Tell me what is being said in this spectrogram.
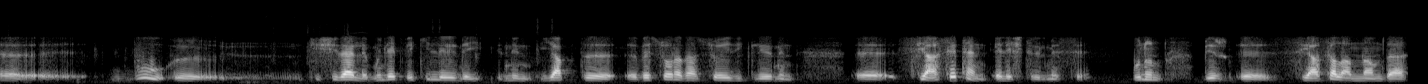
e, bu e, kişilerle milletvekillerinin yaptığı ve sonradan söylediklerinin e, siyaseten eleştirilmesi, bunun bir e, siyasal anlamda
